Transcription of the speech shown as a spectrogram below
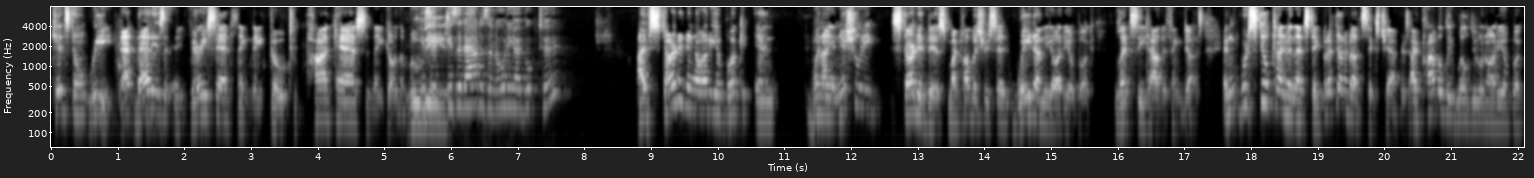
Kids don't read. That that is a very sad thing. They go to podcasts and they go to the movies is it, is it out as an audio book too? I've started an audio book and when I initially started this, my publisher said, wait on the audiobook. Let's see how the thing does. And we're still kind of in that state, but I've done about six chapters. I probably will do an audiobook.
